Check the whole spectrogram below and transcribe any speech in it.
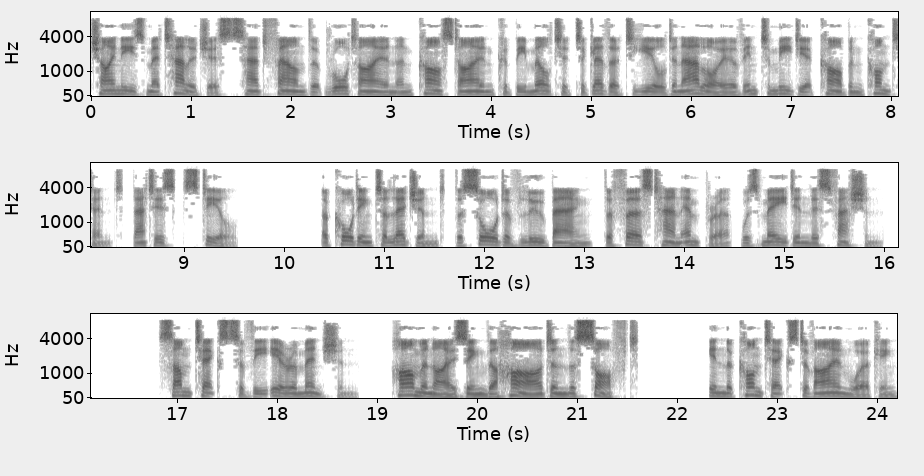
Chinese metallurgists had found that wrought iron and cast iron could be melted together to yield an alloy of intermediate carbon content, that is, steel. According to legend, the sword of Liu Bang, the first Han emperor, was made in this fashion. Some texts of the era mention, "...harmonizing the hard and the soft." In the context of ironworking,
